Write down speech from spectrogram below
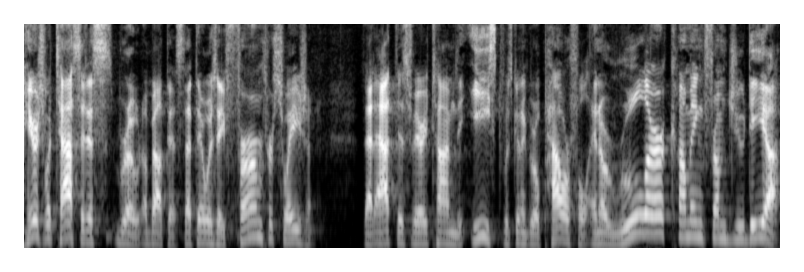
Here's what Tacitus wrote about this that there was a firm persuasion that at this very time the east was going to grow powerful and a ruler coming from Judea,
